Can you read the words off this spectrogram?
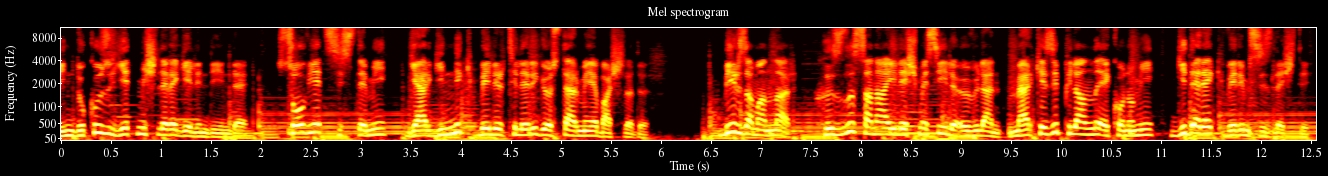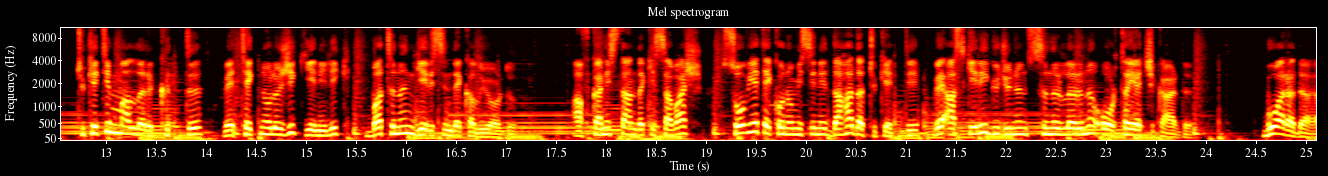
1970'lere gelindiğinde Sovyet sistemi gerginlik belirtileri göstermeye başladı. Bir zamanlar hızlı sanayileşmesiyle övülen merkezi planlı ekonomi giderek verimsizleşti. Tüketim malları kıttı ve teknolojik yenilik Batı'nın gerisinde kalıyordu. Afganistan'daki savaş Sovyet ekonomisini daha da tüketti ve askeri gücünün sınırlarını ortaya çıkardı. Bu arada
